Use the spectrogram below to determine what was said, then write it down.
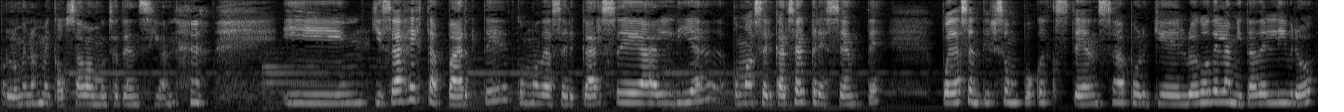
por lo menos me causaba mucha tensión. y quizás esta parte como de acercarse al día, como acercarse al presente, pueda sentirse un poco extensa porque luego de la mitad del libro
